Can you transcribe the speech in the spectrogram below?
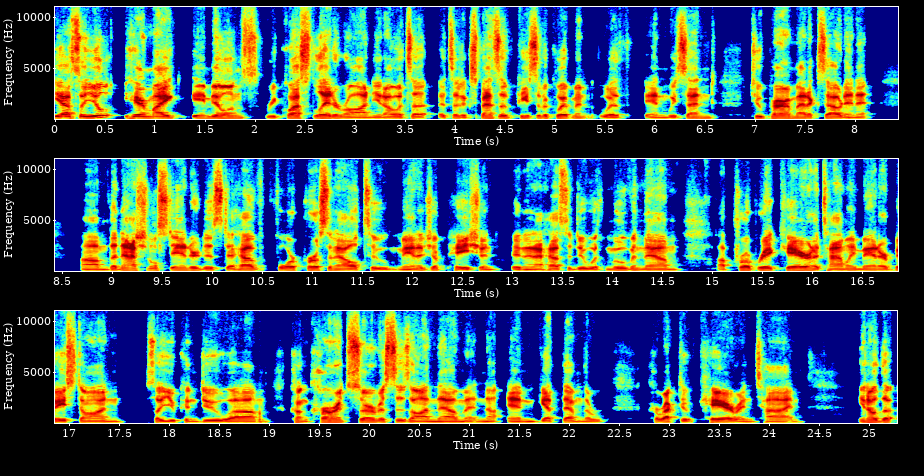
Yeah, so you'll hear my ambulance request later on. You know, it's a it's an expensive piece of equipment with, and we send two paramedics out in it. Um, the national standard is to have four personnel to manage a patient, and that has to do with moving them appropriate care in a timely manner based on so you can do um, concurrent services on them and and get them the corrective care in time. You know the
